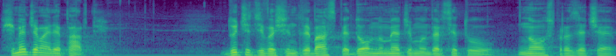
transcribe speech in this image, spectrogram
Și mergem mai departe. Duceți-vă și întrebați pe Domnul, mergem în versetul 19,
